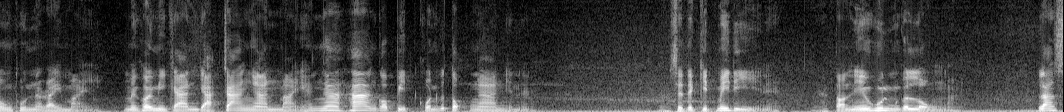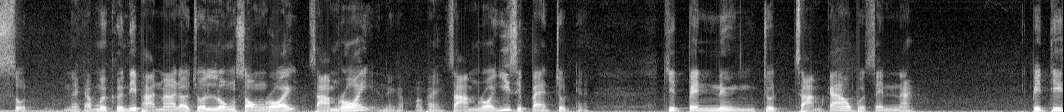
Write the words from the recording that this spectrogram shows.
ลงทุนอะไรใหม่ ไม่ค่อยมีการอยากจ้างงานใหม่ห้างห้างก็ปิดคนก็ตกงานเนี่ยนะเศรษฐกิจไม่ดีเนี่ย ตอนนี้หุ้นมันก็ลงล่าสุด นะครับเมื่อคืนที่ผ่านมาเราจนลง 200 300นะครับขออภัย328 จุดเนี่ยคิดเป็น 1.39%นะปิดที่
